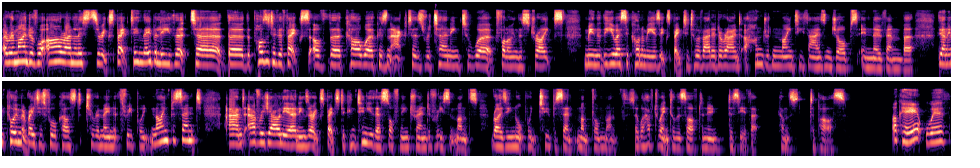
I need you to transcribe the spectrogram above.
a reminder of what our analysts are expecting. They believe that uh, the the positive effects of the car workers and actors returning to work following the strikes mean that the U.S. economy is expected to have added around 190,000 jobs in November. The unemployment rate is forecast to remain at 3.9 percent, and average hourly earnings are expected to continue their softening trend of recent months, rising 0.2 percent month on month. So we'll have to wait until this afternoon to see if that comes to pass. Okay, with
